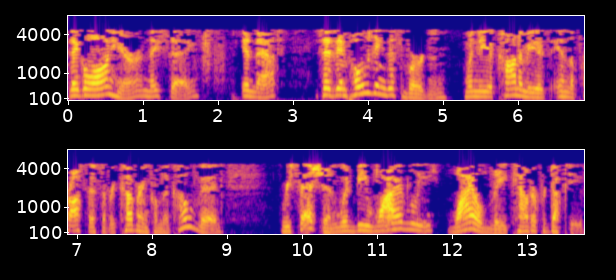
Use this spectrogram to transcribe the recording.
They go on here and they say, in that, it says imposing this burden when the economy is in the process of recovering from the COVID recession would be wildly, wildly counterproductive.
